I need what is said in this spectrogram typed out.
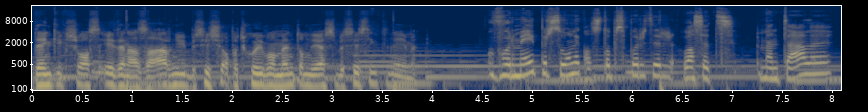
denk ik zoals Eden Hazard, nu beslis je op het goede moment om de juiste beslissing te nemen. Voor mij persoonlijk als topsporter was het mentale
